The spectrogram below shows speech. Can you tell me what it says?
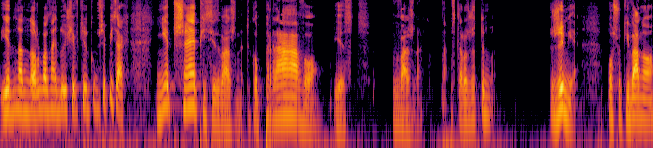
jedna norma znajduje się w kilku przepisach. Nie przepis jest ważny, tylko prawo jest ważne. W starożytnym Rzymie poszukiwano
